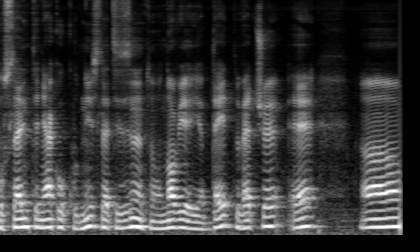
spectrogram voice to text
последните няколко дни след излизането на новия и апдейт вече е а,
